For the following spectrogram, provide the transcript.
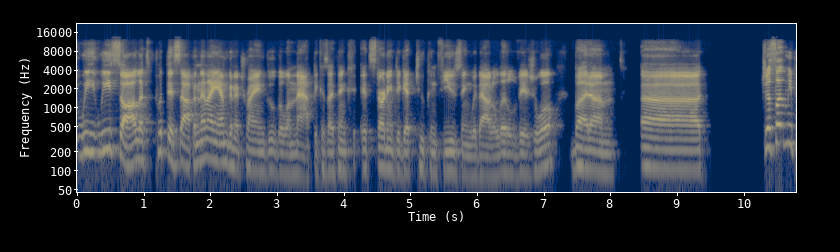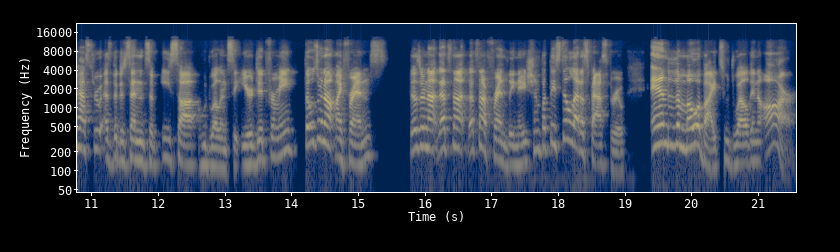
We we saw. Let's put this up, and then I am going to try and Google a map because I think it's starting to get too confusing without a little visual. But um, uh, just let me pass through as the descendants of Esau who dwell in Seir did for me. Those are not my friends. Those are not, that's not, that's not a friendly nation, but they still let us pass through. And the Moabites who dwelled in Ar.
